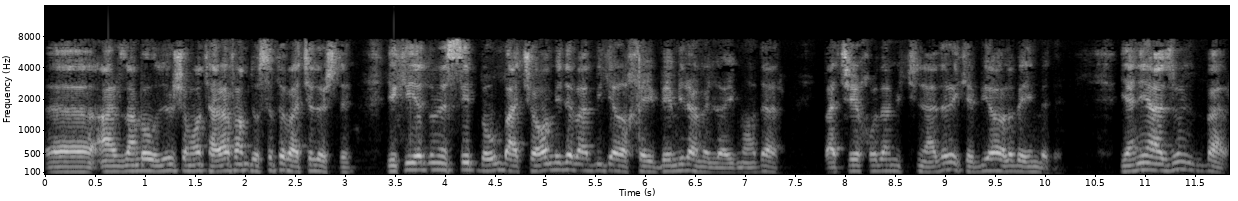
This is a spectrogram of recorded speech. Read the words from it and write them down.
ارزم به حضور شما طرف هم دو سه تا بچه داشته. یکی یه دونه سیب به اون بچه ها میده و میگه آخی بمیرم الهی مادر. بچه خودم هیچی نداره که بیا حالا به این بده. یعنی از اون بر.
